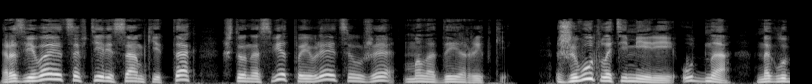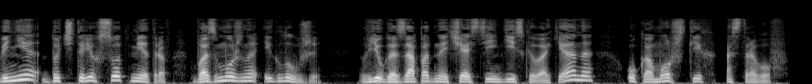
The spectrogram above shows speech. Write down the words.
развиваются в теле самки так, что на свет появляются уже молодые рыбки. Живут латимерии у дна на глубине до 400 метров, возможно и глубже, в юго-западной части Индийского океана у Коморских островов.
